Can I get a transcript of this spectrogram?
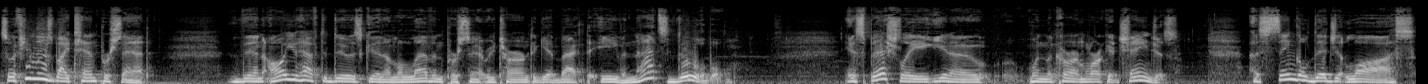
So if you lose by 10%, then all you have to do is get an 11% return to get back to even. That's doable. Especially, you know, when the current market changes. A single digit loss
